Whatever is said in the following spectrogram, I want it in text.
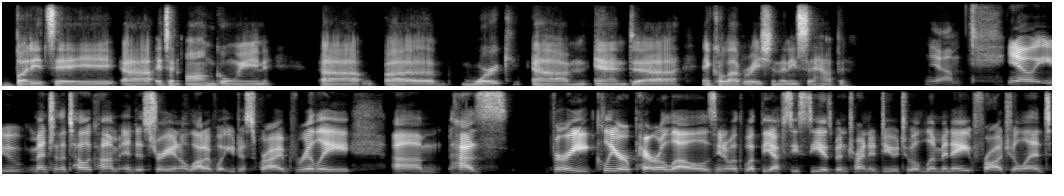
but it's a uh, it's an ongoing uh, uh, work um, and uh, and collaboration that needs to happen. Yeah. You know, you mentioned the telecom industry, and a lot of what you described really um, has very clear parallels, you know, with what the FCC has been trying to do to eliminate fraudulent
